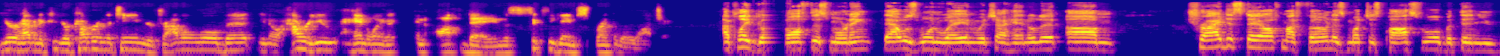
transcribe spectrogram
you're having to, you're covering the team. You're traveling a little bit. You know, how are you handling an off day in the 60 game sprint that we're watching? I played golf this morning. That was one way in which I handled it. Um, tried to stay off my phone as much as possible, but then you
